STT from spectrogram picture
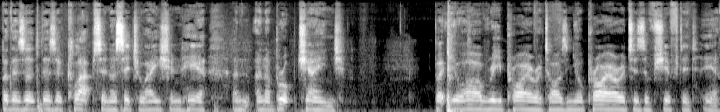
But there's a there's a collapse in a situation here, and an abrupt change. But you are reprioritizing. Your priorities have shifted here.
